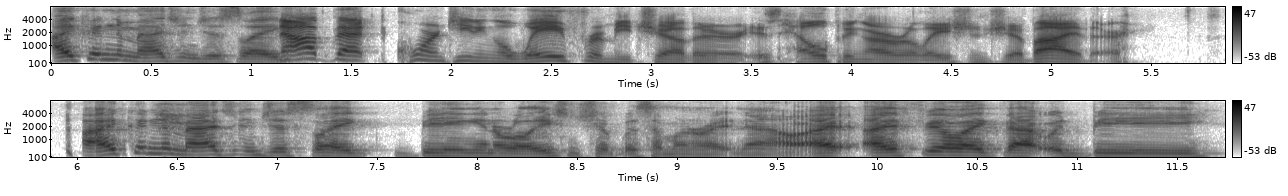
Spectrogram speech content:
I couldn't imagine just like not that quarantining away from each other is helping our relationship either. I couldn't imagine just like being in a relationship with someone right now. I, I feel like that would be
